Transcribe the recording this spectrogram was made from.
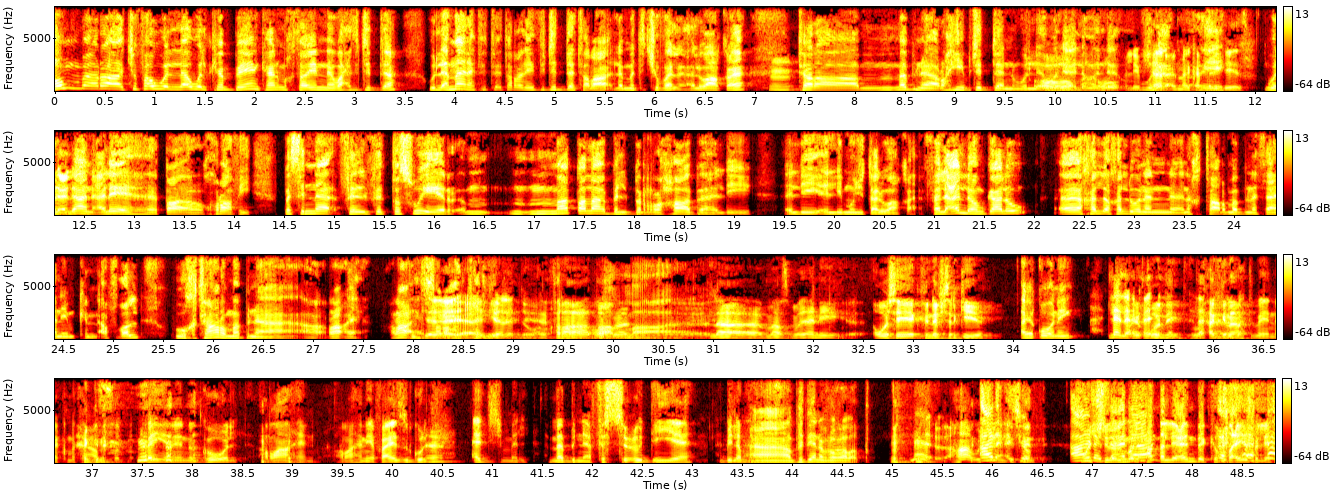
هم شوف أول اول كامبين كانوا مختارين واحد في جدة والأمانة ترى اللي في جدة ترى لما تشوف ال- الواقع. ترى مبنى رهيب جدا وال وال- وال- اللي في وال- شارع الملك عبد إيه، العزيز. والإعلان عليه طا- خرافي. بس إنه في في التصوير ما طلع بال- بالرهابة اللي اللي اللي موجودة على الواقع. فلعلهم قالوا آه، خلوا خلونا ن- نختار مبنى ثاني يمكن افضل واختاروا مبنى رائع رائع صراحة جل- جلد يعني طبعا والله. آه، لا ما يعني اول شيء يكفي انه في شرقيه ايقوني لا لا أيقوني. لا-. تخرب تبين انك متعصب بين انه قول راهن راهن يا فايز يقول إيه. اجمل مبنى في السعوديه بلا منازع آه بدينا بالغلط لا، ها وش عندك شوف، وش زعلان. الملحق اللي عندك الضعيف اللي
